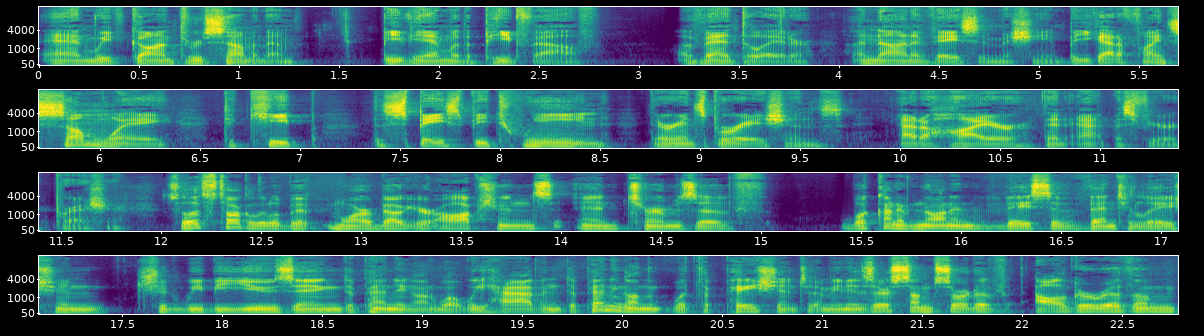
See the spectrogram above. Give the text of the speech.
And we've gone through some of them. BVM with a PEEP valve, a ventilator, a non-invasive machine. But you got to find some way to keep the space between their inspirations at a higher than atmospheric pressure. So let's talk a little bit more about your options in terms of what kind of non-invasive ventilation should we be using depending on what we have and depending on what the patient i mean is there some sort of algorithm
